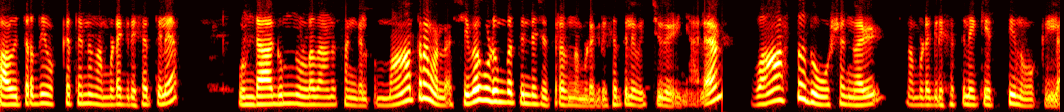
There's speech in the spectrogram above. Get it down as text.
പവിത്രതയും ഒക്കെ തന്നെ നമ്മുടെ ഗൃഹത്തിൽ ഉണ്ടാകും എന്നുള്ളതാണ് സങ്കല്പം. മാത്രമല്ല ശിവകുടുംബത്തിന്റെ ചിത്രം നമ്മുടെ ഗൃഹത്തിൽ വെച്ചു കഴിഞ്ഞാൽ വാസ്തുദോഷങ്ങൾ നമ്മുടെ ഗൃഹത്തിലേക്ക് എത്തി നോക്കില്ല.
